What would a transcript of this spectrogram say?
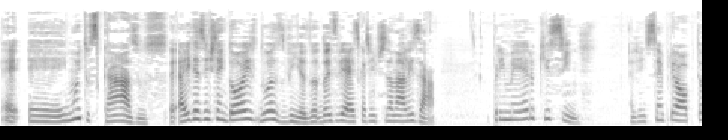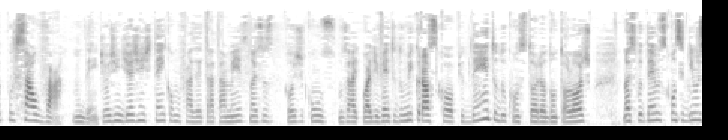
É, é, em muitos casos, é, aí existem dois, duas vias, dois viés que a gente precisa analisar. Primeiro que sim, a gente sempre opta por salvar um dente. Hoje em dia a gente tem como fazer tratamentos, nós hoje com os, os, o advento do microscópio dentro do consultório odontológico, nós podemos conseguimos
